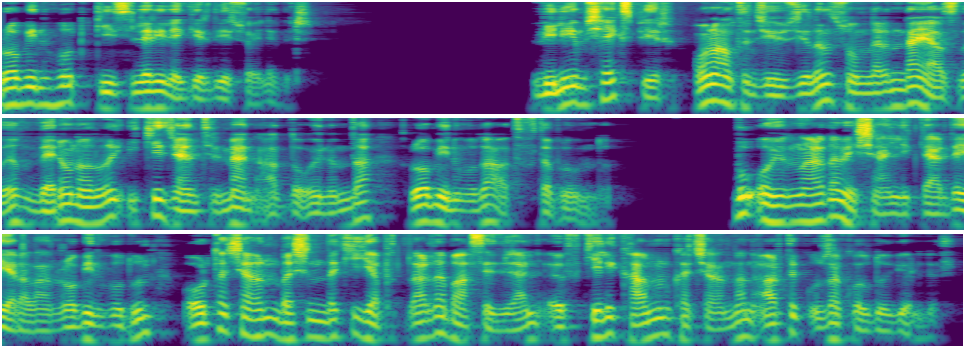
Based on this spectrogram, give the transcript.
Robin Hood giysileriyle girdiği söylenir. William Shakespeare 16. yüzyılın sonlarında yazdığı Veronalı İki Gentleman adlı oyununda Robin Hood'a atıfta bulundu. Bu oyunlarda ve şenliklerde yer alan Robin Hood'un Orta Çağ'ın başındaki yapıtlarda bahsedilen öfkeli kanun kaçağından artık uzak olduğu görülür.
